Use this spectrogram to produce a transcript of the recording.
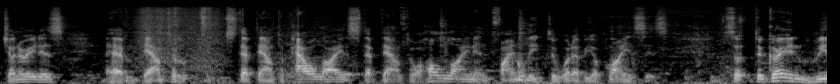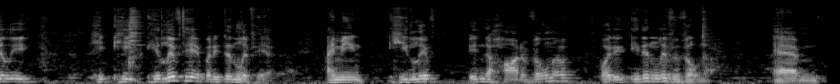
generators um, down to step down to power lines, step down to a home line, and finally to whatever your appliance is. So the guy really, he, he, he lived here, but he didn't live here. I mean, he lived in the heart of Vilna, but he, he didn't live in Vilna. Um,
